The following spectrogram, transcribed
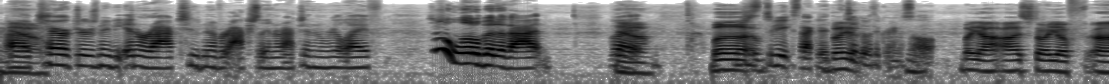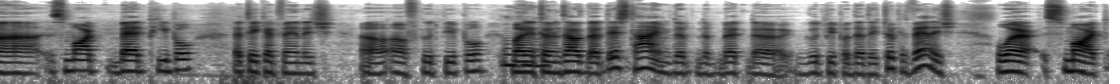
Yeah, Uh, characters maybe interact who never actually interacted in real life. There's a little bit of that, but yeah. But just to be expected. but Take yeah. it with a grain of salt. But yeah, a story of uh, smart bad people that take advantage uh, of good people. But it Mhm. turns out that this time the the bad, the good people that they took advantage were smart,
